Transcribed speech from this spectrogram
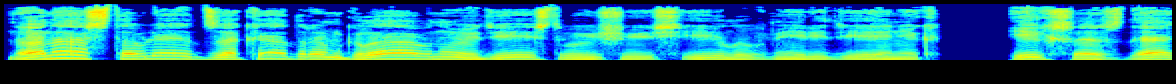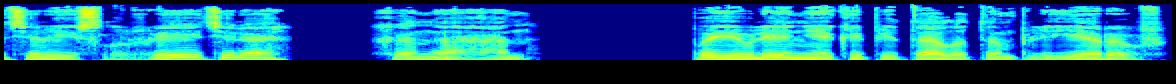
Но она оставляет за кадром главную действующую силу в мире денег, их создателя и служителя — Ханаан. Появление капитала тамплиеров,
